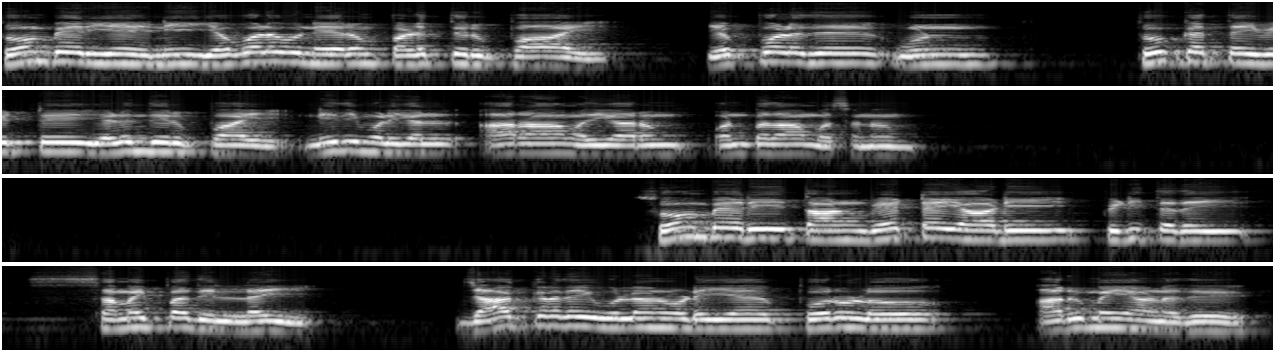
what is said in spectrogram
சோம்பேறியே நீ எவ்வளவு நேரம் படுத்திருப்பாய்? எப்பொழுது உன் தூக்கத்தை விட்டு எழுந்திருப்பாய்? நீதிமொழிகள் ஆறாம் அதிகாரம் ஒன்பதாம் வசனம். சோம்பேறி தான் வேட்டையாடி பிடித்ததை சமைப்பதில்லை. ஜாக்கிரதை உள்ளனுடைய பொருளோ அருமையானது.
